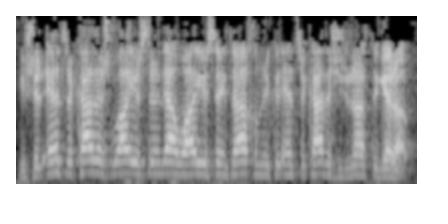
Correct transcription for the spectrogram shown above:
You should answer kaddish while you're sitting down, while you're saying tachanun, you can answer kaddish, you do not have to get up.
